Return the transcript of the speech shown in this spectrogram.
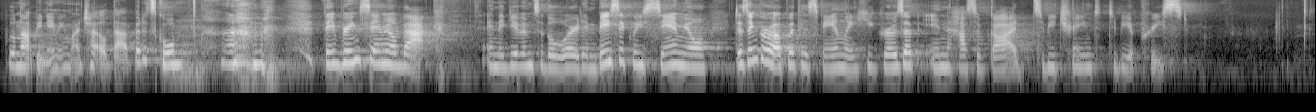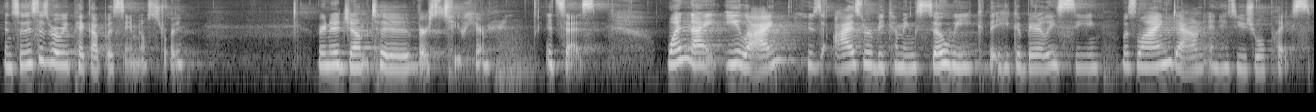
Will not be naming my child that, but it's cool. Um, they bring Samuel back and they give him to the Lord. And basically, Samuel doesn't grow up with his family, he grows up in the house of God to be trained to be a priest. And so, this is where we pick up with Samuel's story. We're going to jump to verse 2 here. It says, one night, Eli, whose eyes were becoming so weak that he could barely see, was lying down in his usual place.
